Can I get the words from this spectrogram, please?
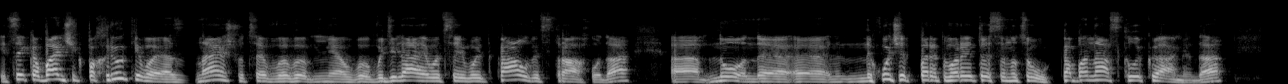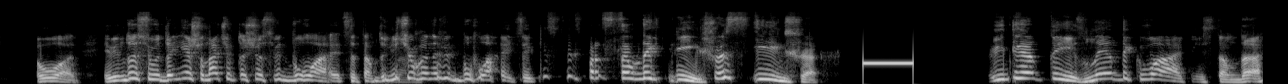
І цей кабанчик похрюкиває, знаєш, оце в, в, в, виділяє оцей кал від страху, да. А, ну, не, е, не хоче перетворитися на цього кабана з кликами, да. От. І він досі видає, що начебто щось відбувається там, до нічого не відбувається. Якісь спецпредставники, щось інше. Ідіотизм, неадекватність там, да.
